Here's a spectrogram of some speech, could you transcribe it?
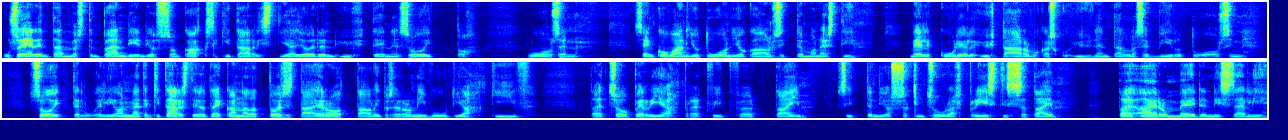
useiden tämmöisten bändien, jossa on kaksi kitaristia, joiden yhteinen soitto luo sen, sen kovan jutuon, joka on sitten monesti meille kuulijoille yhtä arvokas kuin yhden tällaisen virtuoosin soittelu. Eli on näitä kitaristeja, joita ei kannata toisistaan erottaa, olipa se Ronnie Wood ja Keith, tai Joe Perry ja Brad Whitford, tai sitten jossakin Judas Priestissä tai, tai Iron Maidenissä, eli,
